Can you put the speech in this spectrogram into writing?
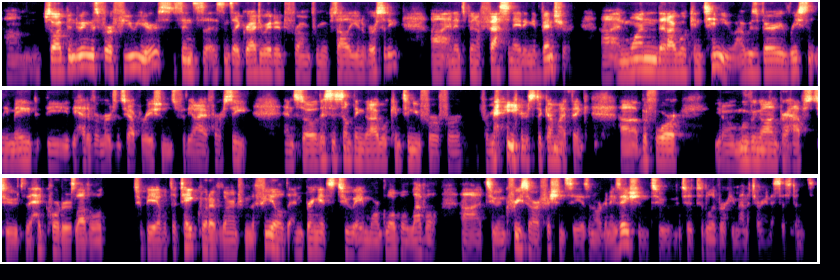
Um, so I've been doing this for a few years since uh, since I graduated from from Uppsala University, uh, and it's been a fascinating adventure. Uh, and one that I will continue. I was very recently made the, the head of emergency operations for the IFRC. And so this is something that I will continue for, for, for many years to come, I think, uh, before you know, moving on perhaps to, to the headquarters level to be able to take what I've learned from the field and bring it to a more global level uh, to increase our efficiency as an organization to, to, to, deliver humanitarian assistance.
